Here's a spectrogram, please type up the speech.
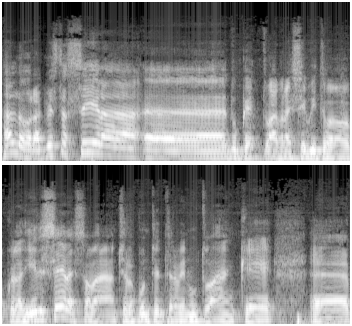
Allora, questa sera, eh, dunque, tu avrai seguito quella di ieri sera, insomma, a un certo punto è intervenuto anche eh,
